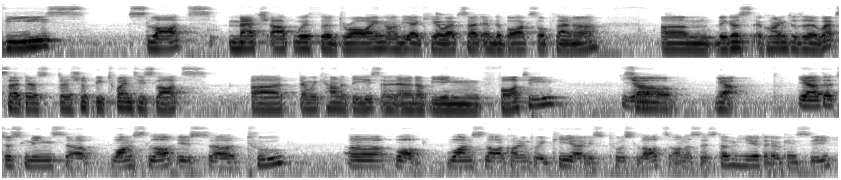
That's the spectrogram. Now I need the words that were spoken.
these slots match up with the drawing on the IKEA website and the Boaxel planner. Um, because according to the website, there's there should be 20 slots but then we counted these and it ended up being 40. Yeah. So, yeah. Yeah, that just means uh, one slot is uh, two, uh, well, one slot according to IKEA is two slots on the system here that you can see.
